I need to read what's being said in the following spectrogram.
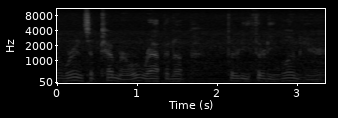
Oh, we're in September. We're wrapping up 3031 here.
